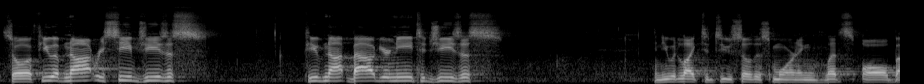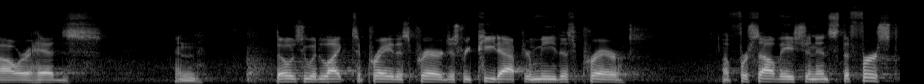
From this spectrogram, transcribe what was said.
So if you have not received Jesus, if you've not bowed your knee to Jesus, and you would like to do so this morning, let's all bow our heads. And those who would like to pray this prayer, just repeat after me this prayer for salvation. It's the first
